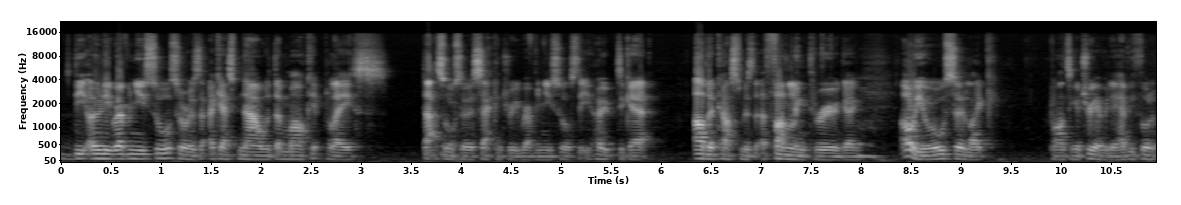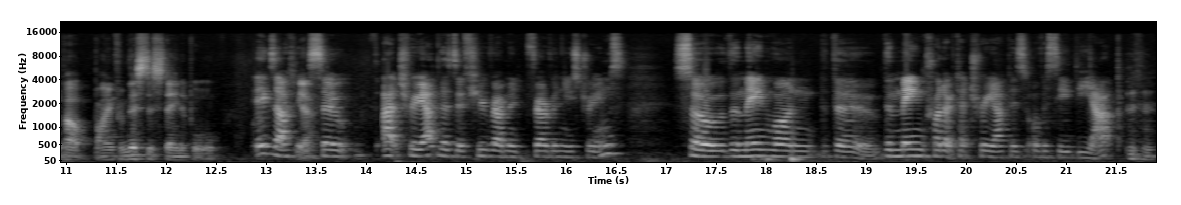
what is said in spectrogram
the only revenue source, or is I guess now with the marketplace, that's Yeah. also a secondary revenue source that you hope to get other customers that are funneling through and going, Mm-hmm. oh, you're also like planting a tree every day. Have you thought about buying from this sustainable? Exactly. Yeah. So at Tree App, there's a few rem- revenue streams. So the main one, the the main product at Tree App is obviously the app, Mhm.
